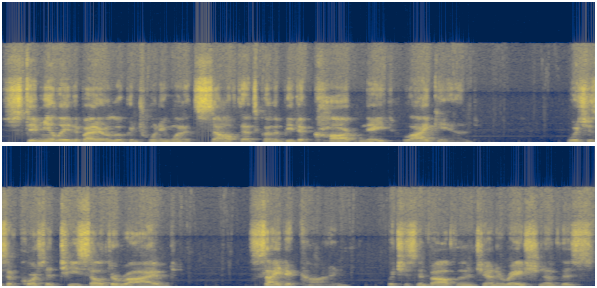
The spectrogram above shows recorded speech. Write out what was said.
stimulated by interleukin 21 itself, that's going to be the cognate ligand, which is, of course, a T cell derived cytokine, which is involved in the generation of this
